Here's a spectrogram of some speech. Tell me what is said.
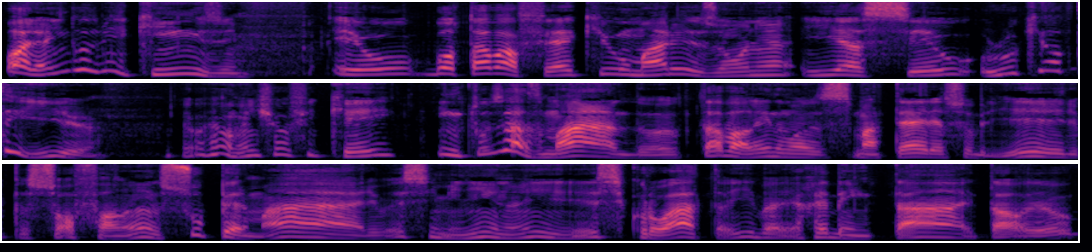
Olha, em 2015 eu botava a fé que o Mário Ezonia ia ser o Rookie of the Year. Eu realmente eu fiquei entusiasmado. Eu estava lendo umas matérias sobre ele, o pessoal falando, Super Mario, esse menino aí, esse croata aí vai arrebentar e tal. Eu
